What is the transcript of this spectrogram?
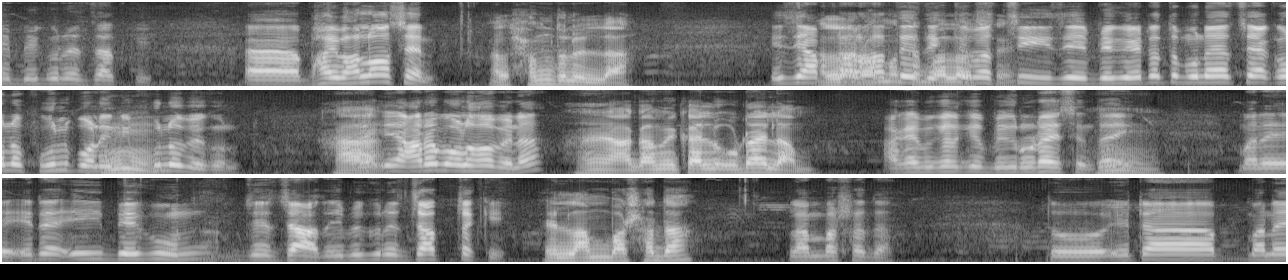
এই বেগুনের জাত কি? আহ, ভাই ভালো আছেন? আলহামদুলিল্লাহ। এই যে আপনার আল্লাহর হাতে রহমতে ভালো দেখতে আছে। পাচ্ছি যে বেগুন এটা তো মনে হচ্ছে এখনও ফুল পড়েনি হুম। ফুলো বেগুন। হ্যাঁ। আরও বড় হবে না? হ্যাঁ আগামীকাল উঠাইলাম। আগামীকালকে বেগুন উঠাইছেন তাই? মানে এটা এই বেগুন যে জাত এই বেগুনের জাতটা কি? এই লম্বা সাদা। লাম্বা সাদা। তো এটা মানে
